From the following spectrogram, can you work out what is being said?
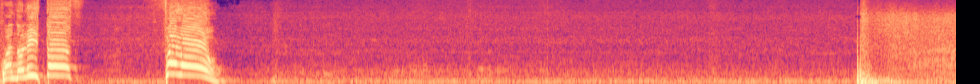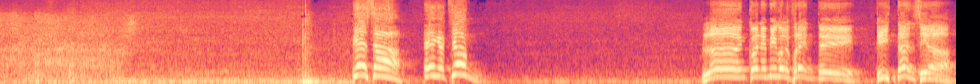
Cuando listos, fuego. Pieza en acción. Blanco enemigo al frente. Distancia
